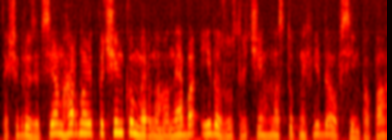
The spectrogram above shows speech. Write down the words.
Так що, друзі, всім гарного відпочинку, мирного неба і до зустрічі в наступних відео. Всім па-па!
